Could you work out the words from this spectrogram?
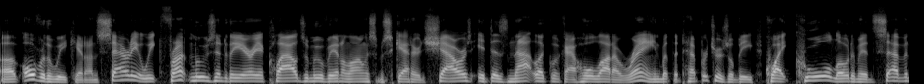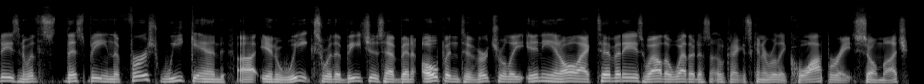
uh, over the weekend. On Saturday, a weak front moves into the area. Clouds will move in along with some scattered showers. It does not look like a whole lot of rain, but the temperatures will be quite cool, low to mid 70s. And with this being the first weekend uh, in weeks where the beaches have been open to virtually any and all activities, well, the weather doesn't look like it's going to really cooperate so much.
